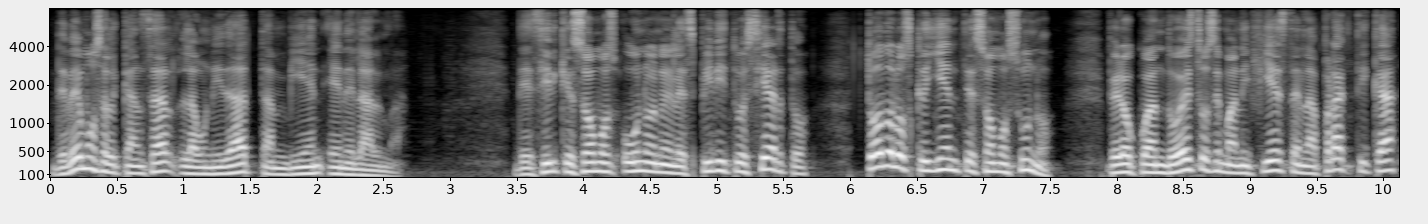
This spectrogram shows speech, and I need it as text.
debemos alcanzar la unidad también en el alma. Decir que somos uno en el espíritu es cierto, todos los creyentes somos uno, pero cuando esto se manifiesta en la práctica,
